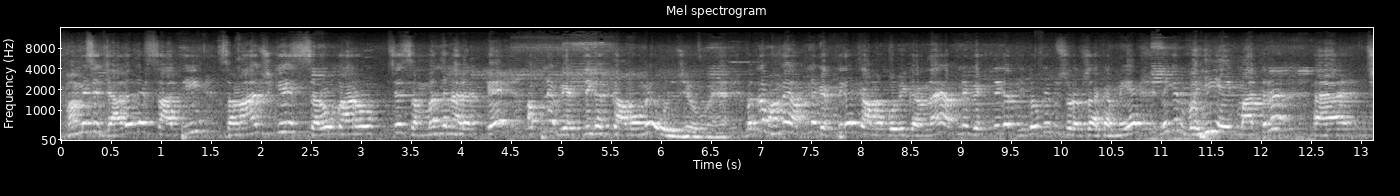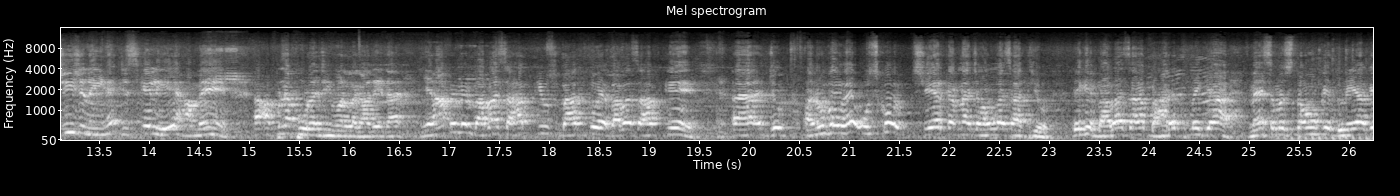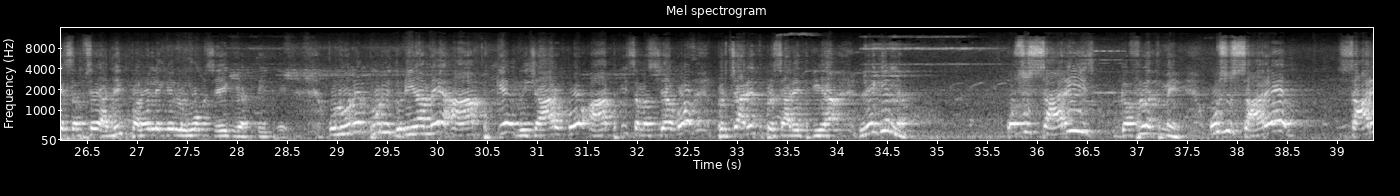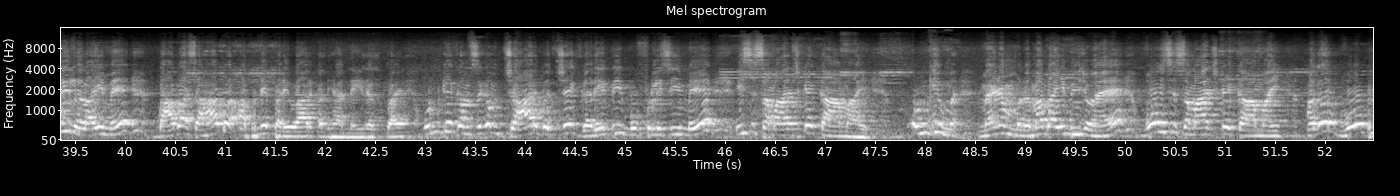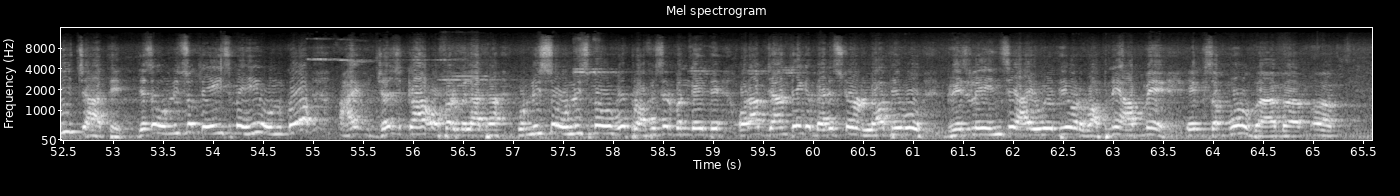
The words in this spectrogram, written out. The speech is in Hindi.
हम में से ज़्यादातर साथी समाज के सरोकारों से संबंध न रख के अपने व्यक्तिगत कामों में उलझे हुए हैं। मतलब हमें अपने व्यक्तिगत कामों को भी करना है, अपने व्यक्तिगत हितों की भी सुरक्षा करनी है, लेकिन वही एकमात्र चीज़ नहीं है जिसके लिए हमें अपना पूरा जीवन लगा देना है। यहाँ पे मैं बाबा साहब की उस बात को या बाबा साहब के जो अनुभव है उसको शेयर करना चाहूँगा साथियों। देखिए, बाबा साहब भारत में क्या, मैं समझता हूँ कि दुनिया के सबसे अधिक पढ़े लिखे लोगों में से एक व्यक्ति थे। उन्होंने पूरी दुनिया में आपके विचार को, आपकी समस्या को प्रचारित प्रसारित किया। लेकिन उस सारी गफलत में, उस सारे सारी लड़ाई में बाबा साहब अपने परिवार का ध्यान नहीं रख पाए। उनके कम से कम चार बच्चे गरीबी मुफलिसी में इस समाज के काम आए। उनकी मैडम रमाबाई भी जो है वो इस समाज के काम आई। अगर वो भी चाहते जैसे 1923 में ही उनको जज का ऑफ़र मिला था। 1919 में वो, प्रोफेसर बन गए थे। और आप जानते हैं कि बैरिस्टर लॉ थे वो ग्रेजुएट इन से आए हुए थे और अपने आप में एक संपूर्ण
